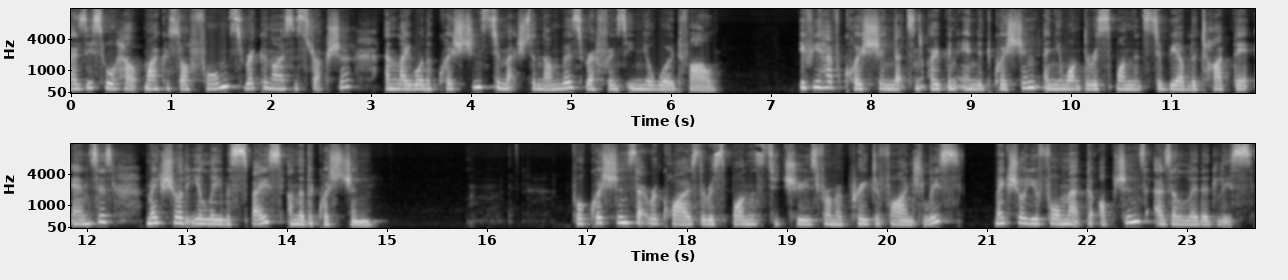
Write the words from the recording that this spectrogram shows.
as this will help Microsoft Forms recognize the structure and label the questions to match the numbers referenced in your Word file. If you have a question that's an open-ended question and you want the respondents to be able to type their answers, make sure that you leave a space under the question. For questions that requires the respondents to choose from a predefined list, make sure you format the options as a lettered list.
